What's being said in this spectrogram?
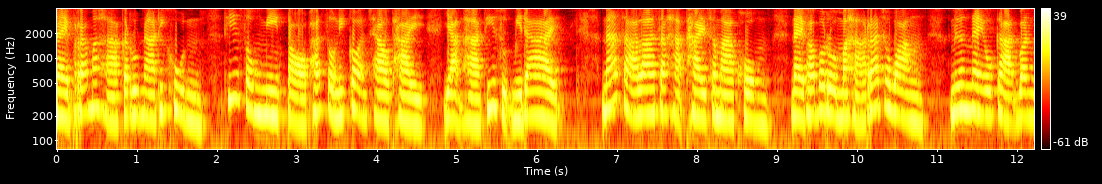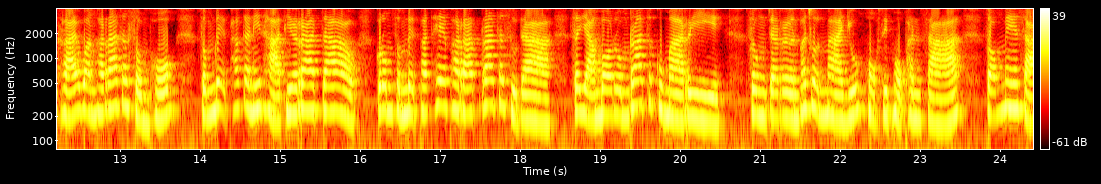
ในพระมหากรุณาธิคุณ ที่ทรงมีต่อพระสงฆ์นิกรชาวไทย อย่างหาที่สุดมิได้ ณศาลาสหไทยสมาคม ในพระบรมมหาราชวัง เนื่องในโอกาสวันคล้ายวันพระราชสมภพ สมเด็จพระกนิษฐาธิราชเจ้า กรมสมเด็จพระเทพรัตนราชสุดา สยามบรมราชกุมารี ทรงเจริญพระชนมายุ 66 พรรษา 2 เมษา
